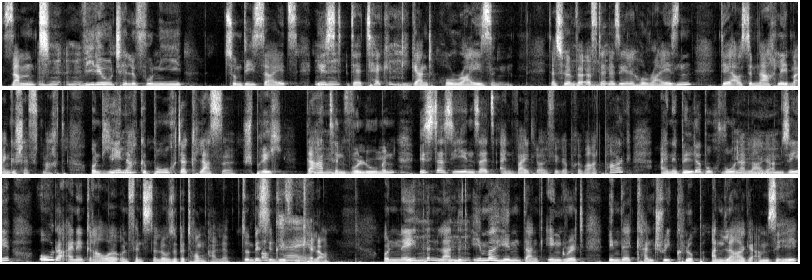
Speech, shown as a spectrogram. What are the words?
samt Videotelefonie zum Diesseits, ist der Tech-Gigant Horizon. Das hören wir öfter in der Serie Horizon, der aus dem Nachleben ein Geschäft macht. Und je nach gebuchter Klasse, sprich Datenvolumen, ist das jenseits ein weitläufiger Privatpark, eine Bilderbuch-Wohnanlage am See oder eine graue und fensterlose Betonhalle. So ein bisschen wie Okay. im Keller. Und Nathan landet immerhin dank Ingrid in der Country Club Anlage am See.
